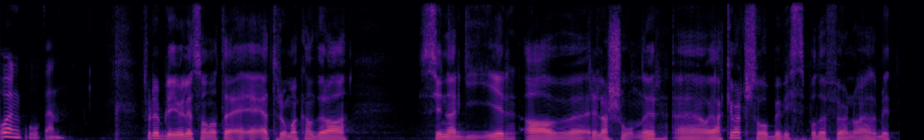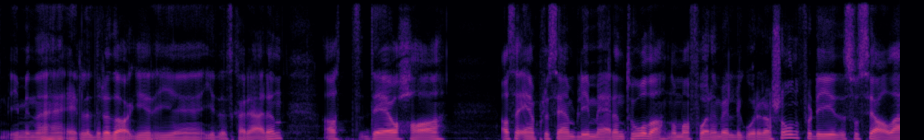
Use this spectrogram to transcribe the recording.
og en god venn. For det blir jo litt sånn at jeg, jeg tror man kan dra synergier av relasjoner. eh, og jeg har ikke vært så bevisst på det før nå jeg har blitt i mine eldre dager i idrettskarrieren, at det å ha Altså én pluss én blir mer enn to da, når man får en veldig god relasjon. Fordi det sosiale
